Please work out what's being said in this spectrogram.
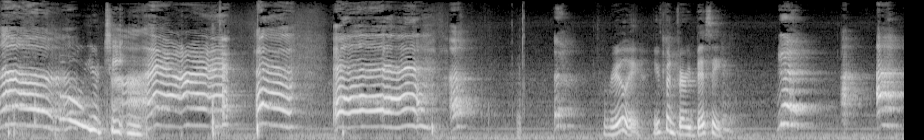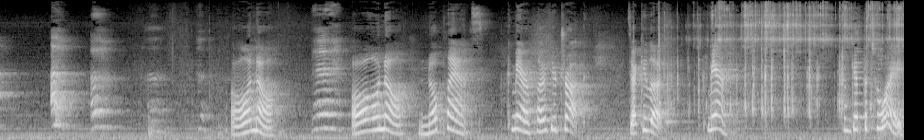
Oh, oh, you're cheating. Really? You've been very busy. Oh no. Oh no. No plants. Come here, play with your truck. Jackie, look. Come here. Come get the toy.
